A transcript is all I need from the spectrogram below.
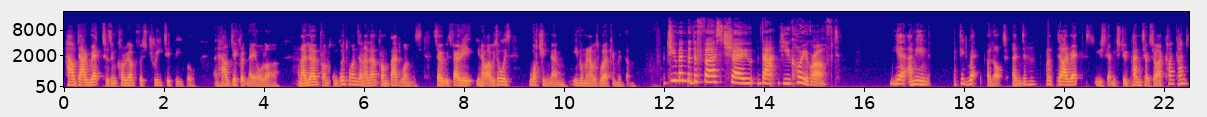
how directors and choreographers treated people and how different they all are. And I learned from some good ones and I learned from bad ones. So it was very, you know, I was always watching them, even when I was working with them. Do you remember the first show that you choreographed? Yeah, I mean, I did rep a lot, and mm-hmm. one of the directors used to get me to do panto. So I kind, kind of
